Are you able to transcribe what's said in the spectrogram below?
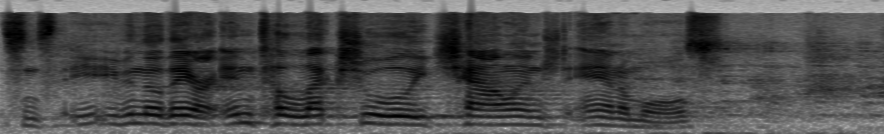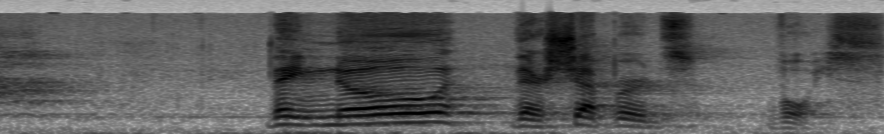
since even though they are intellectually challenged animals, they know their shepherd's voice.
